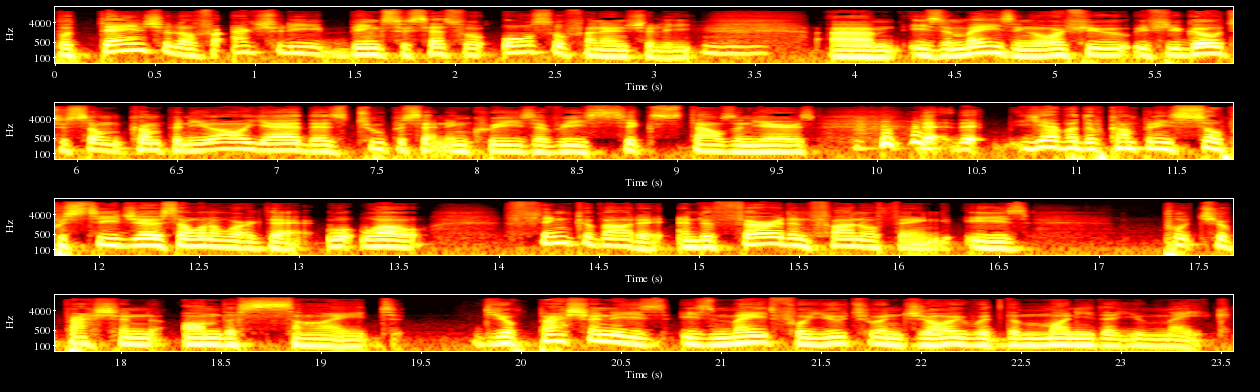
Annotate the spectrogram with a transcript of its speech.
potential of actually being successful also financially mm-hmm. um, is amazing. Or if you if you go to some company, oh yeah, there's two percent increase every six thousand years. that, that, yeah, but the company is so prestigious. I want to work there. Well, well, think about it. And the third and final thing is put your passion on the side your passion is is made for you to enjoy with the money that you make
